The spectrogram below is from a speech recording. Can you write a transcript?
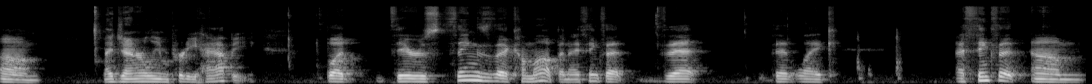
Um, I generally am pretty happy, but there's things that come up, and I think that that that like I think that um,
